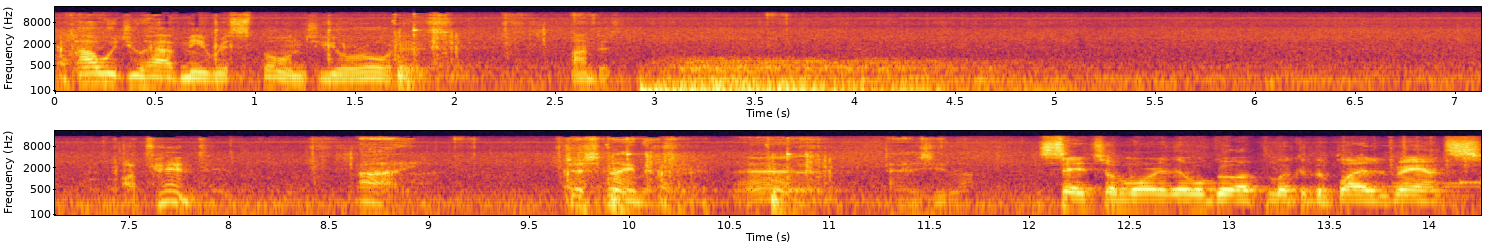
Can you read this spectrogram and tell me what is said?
How would you have me respond to your orders? Under... A tent. Aye. Just name it. Uh, as you like. Stay till morning, then we'll go up and look at the Blighted Manse.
